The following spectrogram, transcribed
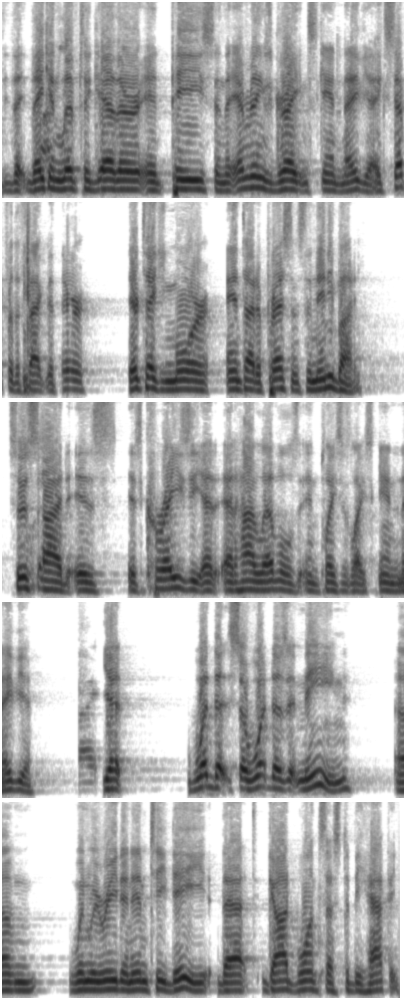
they, can live together in peace and everything's great in Scandinavia except for the fact that they're they're taking more antidepressants than anybody. Suicide is is crazy at, at high levels in places like Scandinavia. Right. Yet, what does, so what does it mean um, when we read in MTD that God wants us to be happy?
